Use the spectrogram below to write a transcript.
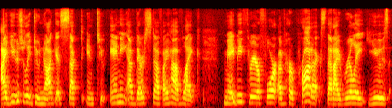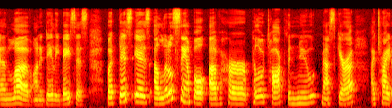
I usually do not get sucked into any of their stuff. I have like maybe three or four of her products that I really use and love on a daily basis. But this is a little sample of her Pillow Talk, the new mascara. I tried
